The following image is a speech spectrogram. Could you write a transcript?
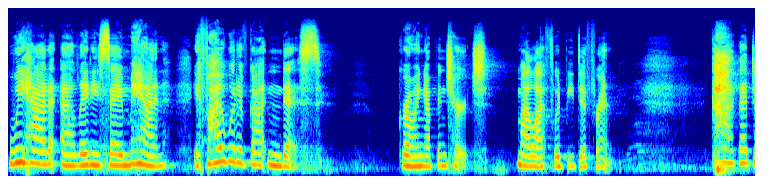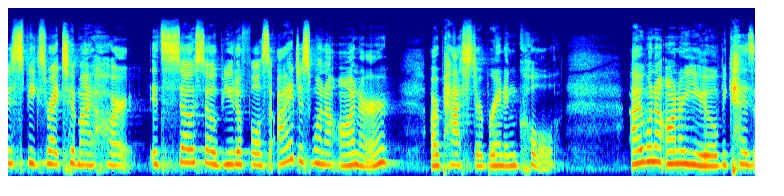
we had a lady say, Man, if I would have gotten this growing up in church, my life would be different. God, that just speaks right to my heart. It's so, so beautiful. So I just want to honor our pastor, Brandon Cole. I want to honor you because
